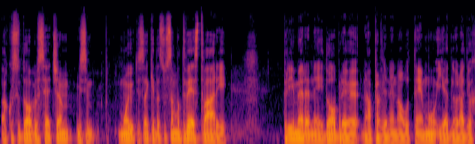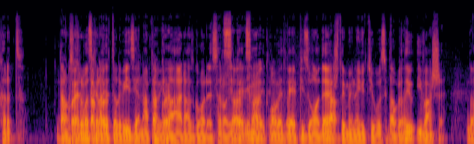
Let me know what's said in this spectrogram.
ako se dobro sećam, mislim, moj utisak je da su samo dve stvari primerene i dobre napravljene na ovu temu. Jedno je radio Hrt, Dakle, Hrvatska radio televizija napravila razgovore sa roditeljima, sa, sa roditeljima, ove dve da. epizode da. što imaju na YouTube-u se dakle. pogledaju i vaše. Da.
